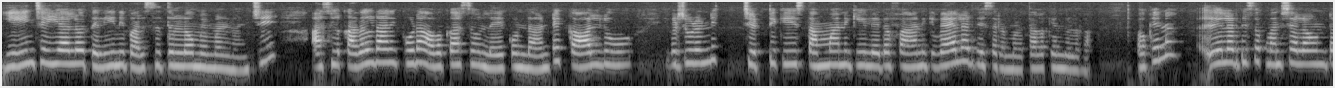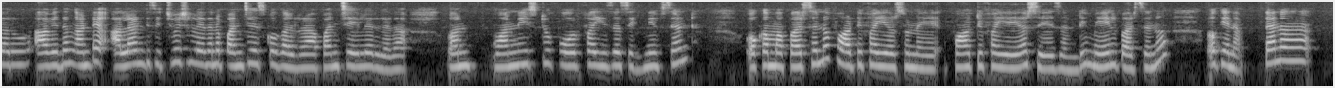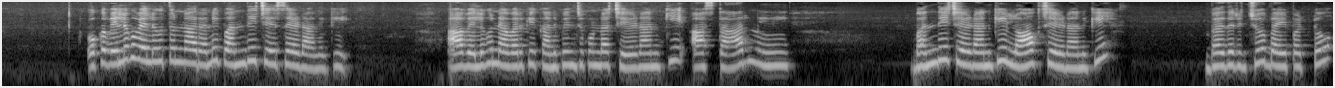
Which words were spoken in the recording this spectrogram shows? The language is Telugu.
ఏం చెయ్యాలో తెలియని పరిస్థితుల్లో మిమ్మల్ని నుంచి అసలు కదలడానికి కూడా అవకాశం లేకుండా అంటే కాళ్ళు ఇక్కడ చూడండి చెట్టుకి స్తంభానికి లేదా ఫ్యాన్కి వేలాడదీశారనమాట తలకిందులుగా. ఓకేనా? వేలాడదీసి ఒక మనిషి ఎలా ఉంటారు? ఆ విధంగా అంటే అలాంటి సిచ్యువేషన్లో ఏదైనా పని చేసుకోగలరా? పని చేయలేరు కదా. One one is two four five is a significant. ఒక మా పర్సన్ ఫార్టీ ఫైవ్ ఇయర్స్ ఉన్నాయి ఫార్టీ ఫైవ్ ఇయర్స్ ఏజ్ అండి మేల్ పర్సన్. ఓకేనా? తను ఒక వెలుగు వెలుగుతున్నారని బందీ చేసేయడానికి ఆ వెలుగుని ఎవరికి కనిపించకుండా చేయడానికి ఆ స్టార్ని బందీ చేయడానికి లాక్ చేయడానికి బెదిరించో భయపట్టో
